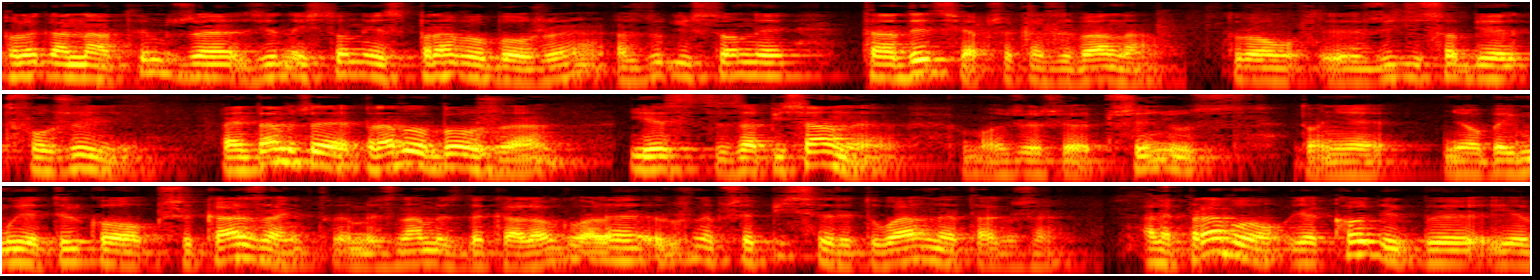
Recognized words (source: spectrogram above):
polega na tym, że z jednej strony jest prawo Boże, a z drugiej strony tradycja przekazywana, którą y, Żydzi sobie tworzyli. Pamiętamy, że prawo Boże jest zapisane w Mojżeszu przyniósł, to nie, nie obejmuje tylko przykazań, które my znamy z dekalogu, ale różne przepisy rytualne także. Ale prawo, jakkolwiek by je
